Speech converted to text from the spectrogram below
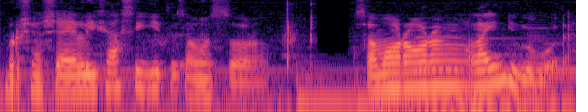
bersosialisasi gitu sama seseorang. Sama orang-orang lain juga boleh.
